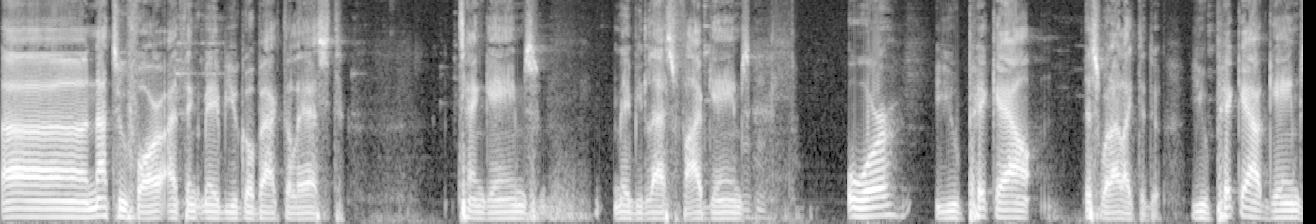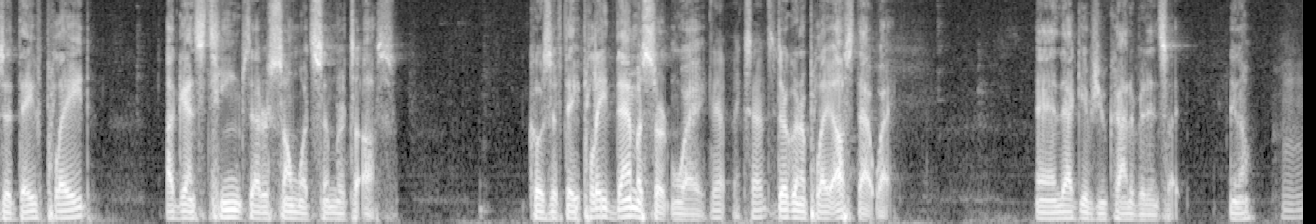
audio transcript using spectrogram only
Uh, not too far. I think maybe you go back the last – 10 games, maybe less, five games. Mm-hmm. Or you pick out, this is what I like to do. You pick out games that they've played against teams that are somewhat similar to us. Because if they played them a certain way, yeah, makes sense. They're going to play us that way, and that gives you kind of an insight. You know, mm-hmm.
